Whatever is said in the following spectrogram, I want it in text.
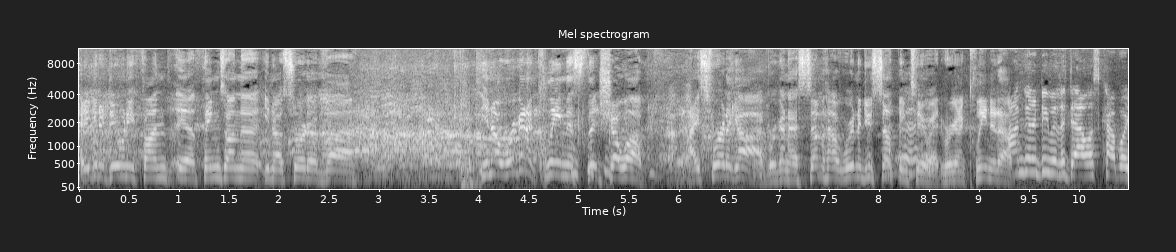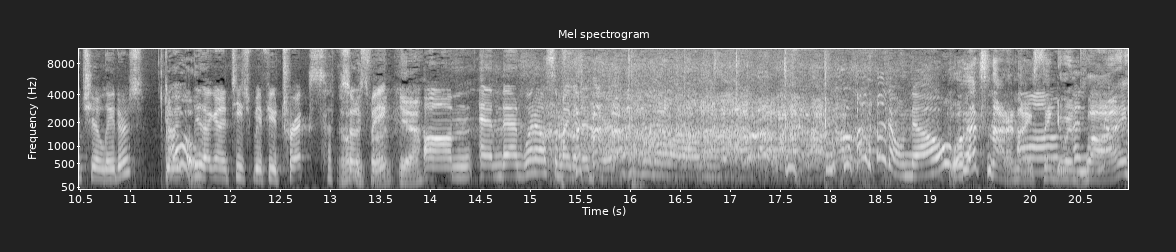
Are you going to do any fun uh, things on the, you know, sort of, uh, you know, we're going to clean this th- show up. I swear to God, we're going to somehow, we're going to do something to it. We're going to clean it up. I'm going to be with the Dallas Cowboy cheerleaders. Do- Oh. They're going to teach me a few tricks, so That'll to be fun, speak. yeah. Um, and then what else am I going to do? I'm gonna, um, I don't know. well, that's not a nice thing to Um, and imply.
